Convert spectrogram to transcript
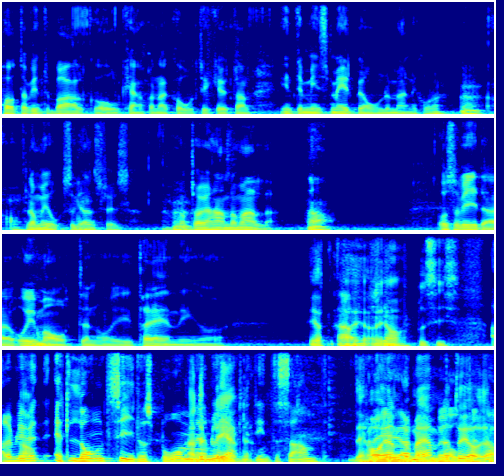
pratar vi inte bara alkohol, kanske narkotika, utan inte minst medberoende människor. För de är ju också gränslösa. De tar ju hand om alla. Ja. Och så vidare. Och i maten och i träning. Och... ja, ja, ja, ja, precis. Ja, det blev ett, ett långt sidospår men Ja, det ändå blev jäkligt det. intressant. Det har ju ändå med ämnet att göra.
